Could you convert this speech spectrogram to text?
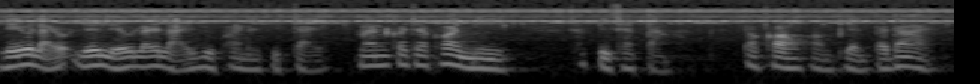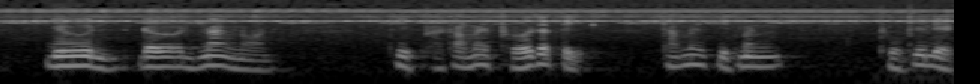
เลี้ยวไหลเลี้ยวเหลไหลอยู่ภายในจิตใจ มันก็จะค่อยมีสติสตัง ประคองความเปลี่ยนไปได้ ยืนเดินนั่งนอน ที่ทำให้เผลอสติทำให้จิตมันถูกกิเลส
